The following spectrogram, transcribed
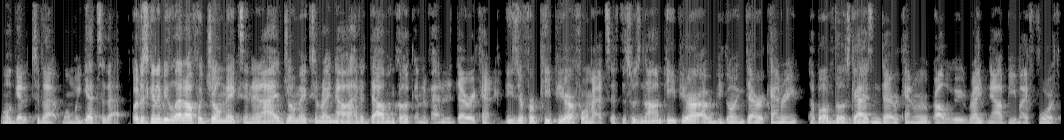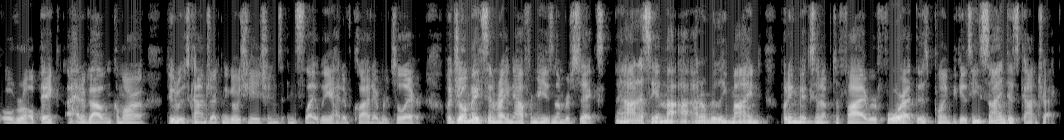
we'll get it to that when we get to that. But it's going to be led off with Joe Mixon. And I have Joe Mixon right now ahead of Dalvin Cook and I've had Derrick Henry. These are for PPR formats. If this was non PPR, I would be going Derrick Henry above those guys, and Derrick Henry would probably right now be my fourth overall pick ahead of Alvin Kamara due to his contract negotiations and slightly ahead of Clyde Edwards Helaire. But Joe Mixon right now for me is number six. And honestly, I'm not I don't really mind putting Mixon up to five or four at this point because he signed his contract.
